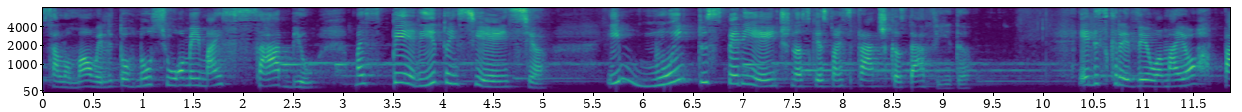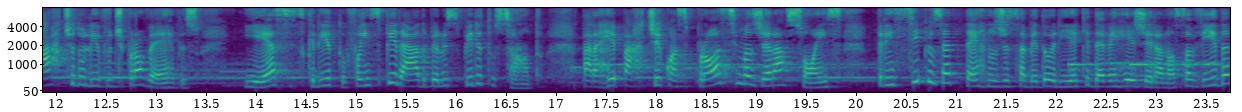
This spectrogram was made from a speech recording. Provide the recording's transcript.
Salomão, ele tornou-se o homem mais sábio, mais perito em ciência e muito experiente nas questões práticas da vida. Ele escreveu a maior parte do livro de Provérbios e esse escrito foi inspirado pelo Espírito Santo para repartir com as próximas gerações princípios eternos de sabedoria que devem reger a nossa vida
